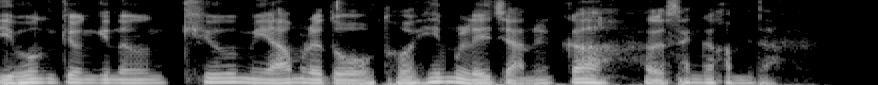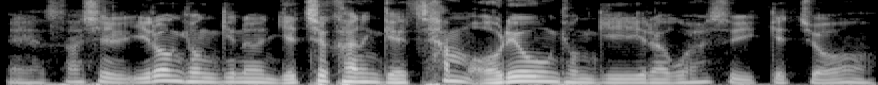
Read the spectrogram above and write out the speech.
이번 경기는 키움이 아무래도 더 힘을 내지 않을까 생각합니다. 네, 사실 이런 경기는 예측하는 게 참 어려운 경기라고 할 수 있겠죠.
